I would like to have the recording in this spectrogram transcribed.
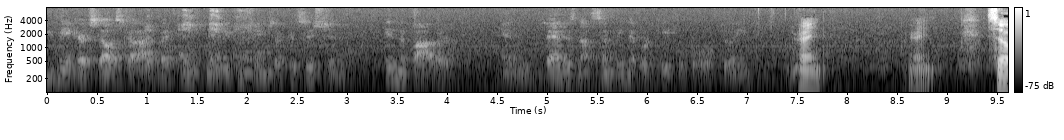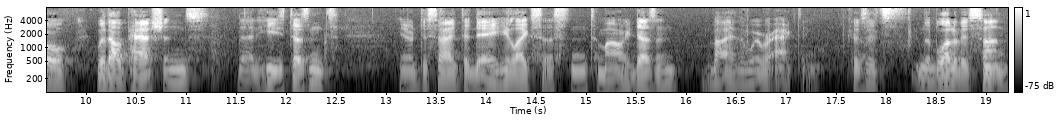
we make ourselves God by thinking that we can change our position in the Father, and that is not something that we're capable of doing. Right, right. So without passions, that he doesn't, you know, decide today he likes us and tomorrow he doesn't by the way we're acting, because it's the blood of his son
